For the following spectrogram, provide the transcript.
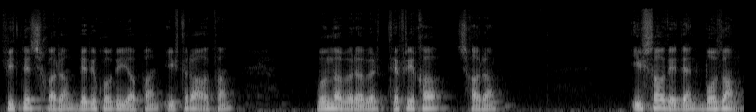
fitne çıkaran, dedikodu yapan, iftira atan, bununla beraber tefrika çıkaran, ifsad eden, bozan,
